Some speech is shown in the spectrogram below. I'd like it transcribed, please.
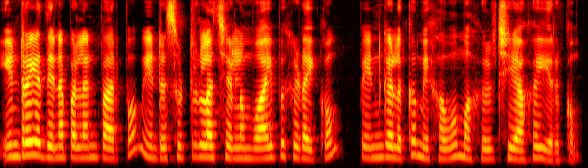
இன்றைய தினப்பலன் பார்ப்போம். இன்று சுற்றுலா செல்லும் வாய்ப்பு கிடைக்கும். பெண்களுக்கு மிகவும் மகிழ்ச்சியாக இருக்கும்.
